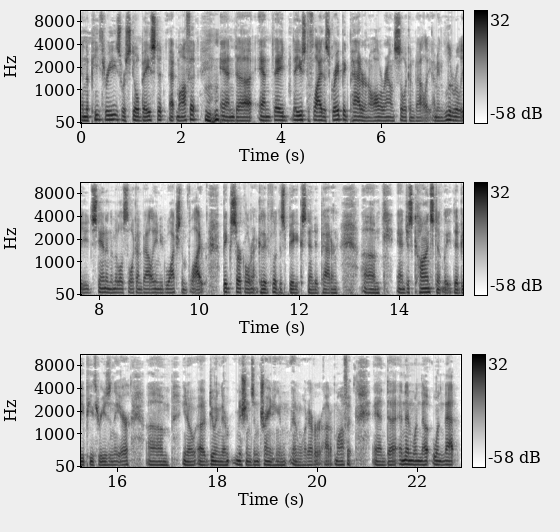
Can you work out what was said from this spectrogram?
and the P3s were still based at, at Moffett, mm-hmm. and uh, and they they used to fly this great big pattern all around Silicon Valley. I mean, literally, you'd stand in the middle of Silicon Valley and you'd watch them fly, big circle around because they flew this big extended pattern, um, and just constantly there'd be P3s in the air. Um, you know, uh, doing their missions and training and, and whatever out of Moffett. And uh, and then when the when that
